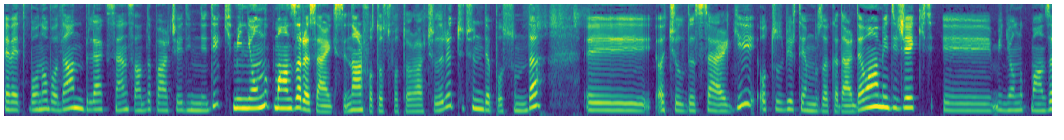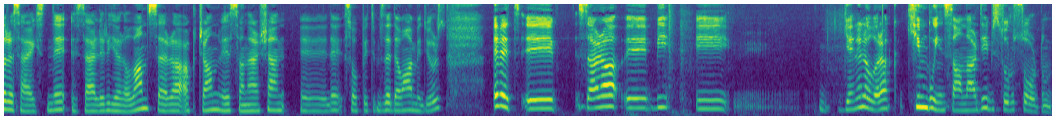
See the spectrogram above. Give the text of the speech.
Evet Bonobo'dan Black Sense adlı parçayı dinledik. Milyonluk manzara sergisi Nar Fotos fotoğrafçıları tütün deposunda e, açıldı sergi. 31 Temmuz'a kadar devam edecek. E, Milyonluk manzara sergisinde eserleri yer alan Serra Akcan ve Saner Şen e, ile sohbetimize devam ediyoruz. Evet e, Serra e, bir... E, genel olarak kim bu insanlar diye bir soru sordum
